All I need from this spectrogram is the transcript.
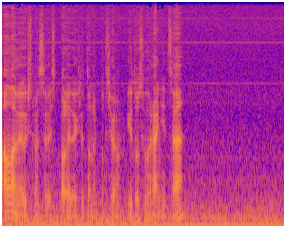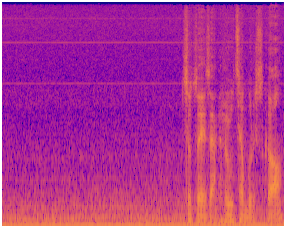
Ale my už jsme se vyspali, takže to nepotřebujeme. Je to jsou hranice? Co to je za Lucembursko?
